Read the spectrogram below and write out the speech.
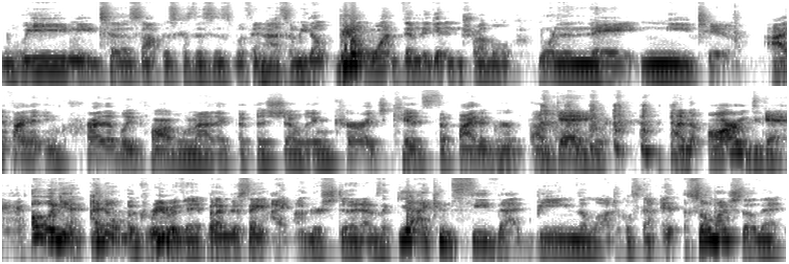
We need to stop this because this is within us, and we don't we don't want them to get in trouble more than they need to. I find it incredibly problematic that this show would encourage kids to fight a group, a gang, an armed gang. Oh, again, I don't agree with it, but I'm just saying I understood. I was like, yeah, I can see that being the logical step. And so much so that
